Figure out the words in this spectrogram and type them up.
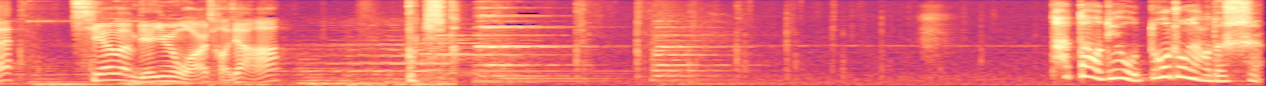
哎，千万别因为我而吵架啊！不知道。他到底有多重要的事？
